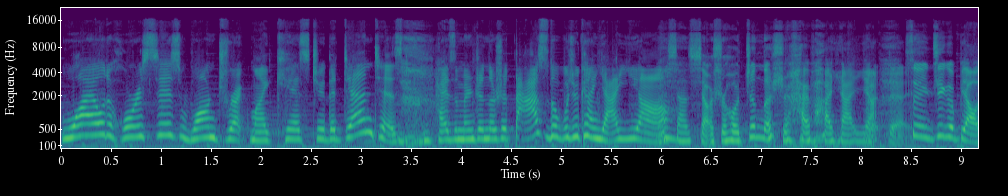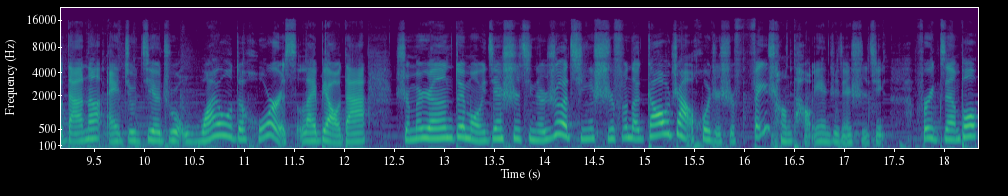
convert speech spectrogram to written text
Wild horses won't drag my kids to the dentist. 孩子们真的是打死都不去看牙医啊！像小时候真的是害怕牙医啊。对，所以这个表达呢，哎，就借助 wild horse 来表达什么人对某一件事情的热情十分的高涨，或者是非常讨厌这件事情。For example,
